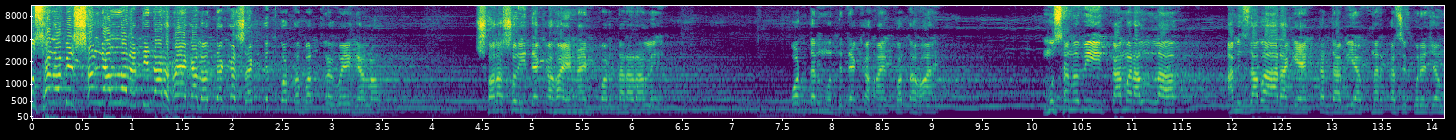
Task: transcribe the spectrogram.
মুসানবীর সঙ্গে আল্লাহর দিদার হয়ে গেল, দেখা সাক্ষাৎ কথাবার্তা হয়ে গেল। সরাসরি দেখা হয় নাই পর্দার আড়ালে। পর্দার মধ্যে দেখা হয়, কথা হয়। মুসানবী কামার আল্লাহ, আমি যাবার আগে একটা দাবি আপনার কাছে করে যাব।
